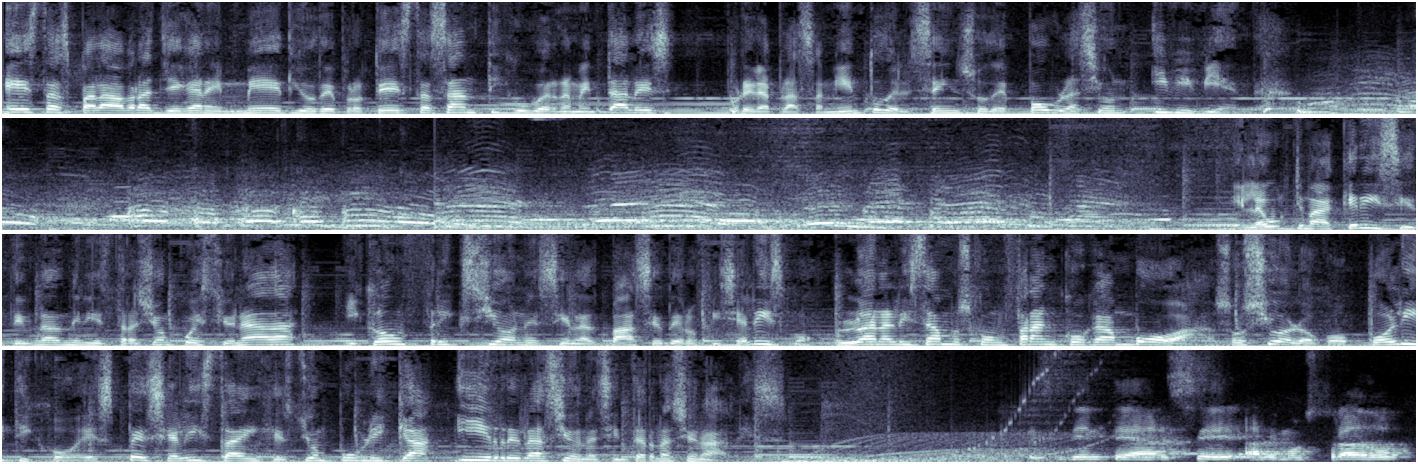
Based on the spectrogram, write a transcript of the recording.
Estas palabras llegan en medio de protestas antigubernamentales por el aplazamiento del censo de población y vivienda. En la última crisis de una administración cuestionada y con fricciones en las bases del oficialismo. Lo analizamos con Franco Gamboa, sociólogo, político, especialista en gestión pública y relaciones internacionales. El presidente Arce ha demostrado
